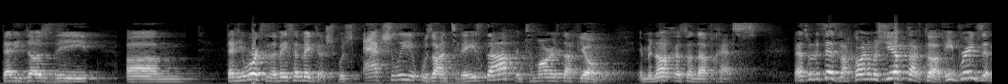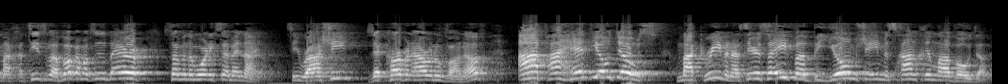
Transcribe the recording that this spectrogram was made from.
That he does the, um, that he works in the Beis HaMikdash, which actually was on today's daf and tomorrow's daf yom. In Menachas on daf ches. That's what it says. He brings it. Some in the morning, some at night. See Rashi. Zek korban aron uvanav. Af hahed yotos. Makriv and asir saifa biyom sheim mischanchin lavoda.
